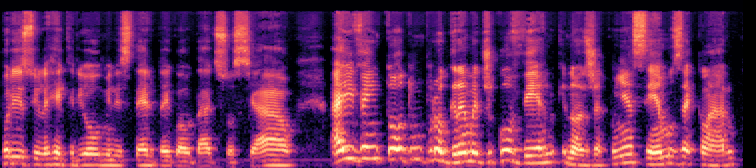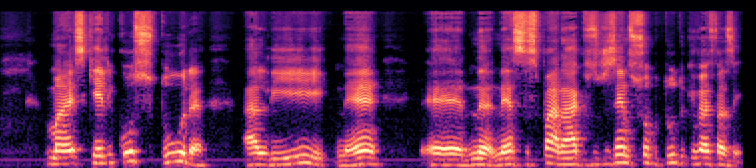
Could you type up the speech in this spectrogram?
Por isso, ele recriou o Ministério da Igualdade Social. Aí vem todo um programa de governo, que nós já conhecemos, é claro, mas que ele costura ali, né, é, nesses parágrafos, dizendo sobre tudo o que vai fazer.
